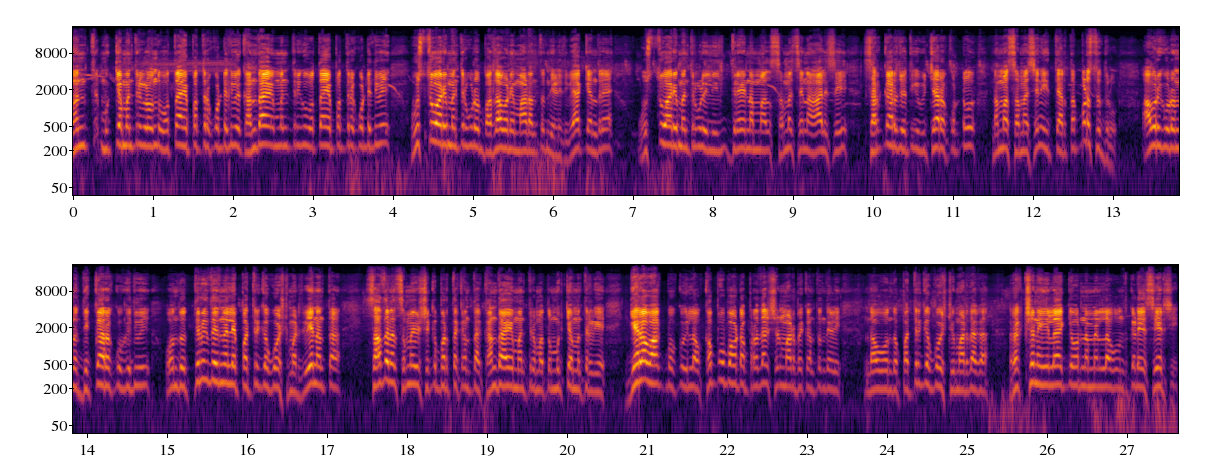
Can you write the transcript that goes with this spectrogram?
ಮಂತ್ ಮುಖ್ಯಮಂತ್ರಿಗಳು ಒಂದು ಒತ್ತಾಯ ಪತ್ರ ಕೊಟ್ಟಿದ್ವಿ, ಕಂದಾಯ ಮಂತ್ರಿಗೂ ಒತ್ತಾಯ ಪತ್ರ ಕೊಟ್ಟಿದ್ವಿ, ಉಸ್ತುವಾರಿ ಮಂತ್ರಿಗಳು ಬದಲಾವಣೆ ಮಾಡಂತಂದು ಹೇಳಿದ್ವಿ. ಯಾಕೆಂದರೆ ಉಸ್ತುವಾರಿ ಮಂತ್ರಿಗಳು ಇಲ್ಲಿ ಇದ್ದರೆ ನಮ್ಮ ಸಮಸ್ಯೆನ ಆಲಿಸಿ ಸರ್ಕಾರ ಜೊತೆಗೆ ವಿಚಾರ ಕೊಟ್ಟು ನಮ್ಮ ಸಮಸ್ಯೆನ ಇತ್ಯರ್ಥಪಡಿಸಿದ್ರು. ಅವ್ರಿಗೆ ಕೂಡ ಧಿಕ್ಕಾರಕ್ಕೆ ಹೋಗಿದ್ವಿ, ಒಂದು ತಿರುಗದಿನಲ್ಲೇ ಪತ್ರಿಕಾಗೋಷ್ಠಿ ಮಾಡಿದ್ವಿ. ಏನಂತ? ಸಾಧನ ಸಮಾವೇಶಕ್ಕೆ ಬರ್ತಕ್ಕಂಥ ಕಂದಾಯ ಮಂತ್ರಿ ಮತ್ತು ಮುಖ್ಯಮಂತ್ರಿಗೆ ಗೆರವಾಗಬೇಕು ಇಲ್ಲ ಕಪ್ಪು ಬಾವುಟ ಪ್ರದರ್ಶನ ಮಾಡಬೇಕಂತಂದೇಳಿ ನಾವು ಒಂದು ಪತ್ರಿಕಾಗೋಷ್ಠಿ ಮಾಡಿದಾಗ ರಕ್ಷಣೆ ಇಲಾಖೆಯವರು ನಮ್ಮೆಲ್ಲ ಒಂದು ಕಡೆ ಸೇರಿಸಿ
